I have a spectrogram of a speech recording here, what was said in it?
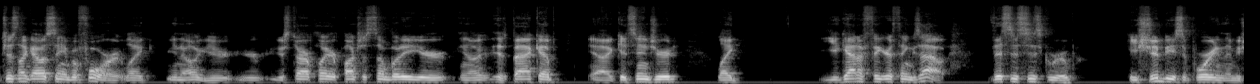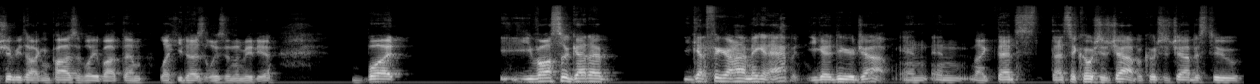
just like I was saying before, like you know, your your your star player punches somebody, your you know his backup uh, gets injured, like you got to figure things out. This is his group. He should be supporting them. He should be talking positively about them, like he does at least in the media. But you've also got to you got to figure out how to make it happen. You got to do your job, and and like that's that's a coach's job. A coach's job is to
